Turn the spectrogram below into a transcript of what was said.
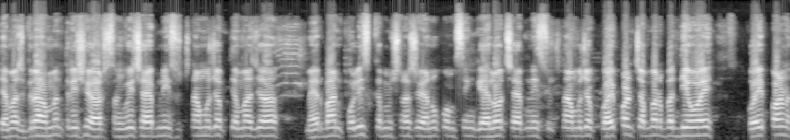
તેમજ ગૃહમંત્રી શ્રી હર્ષ સંઘવી સાહેબની સૂચના મુજબ તેમજ મહેરબાન પોલીસ કમિશનર શ્રી અનુપમસિંહ ગેહલોત સાહેબની સૂચના મુજબ કોઈ પણ ચમરબંધી હોય, કોઈ પણ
